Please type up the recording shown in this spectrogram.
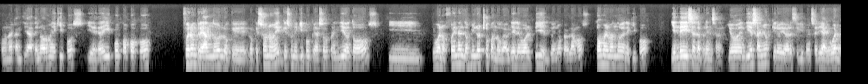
con, una cantidad enorme de equipos y desde ahí poco a poco fueron creando lo que, lo que son hoy, que es un equipo que ha sorprendido a todos y, bueno, fue en el 2008 cuando Gabriele Volpi, el dueño que hablamos, toma el mando del equipo y él le dice a la prensa, yo en 10 años quiero llevar este equipo en Serie A. Y bueno,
